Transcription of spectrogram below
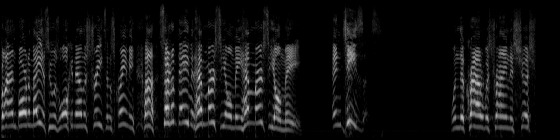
Blind Bartimaeus who was walking down the streets and screaming, uh, Son of David, have mercy on me, have mercy on me. And Jesus, when the crowd was trying to shush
